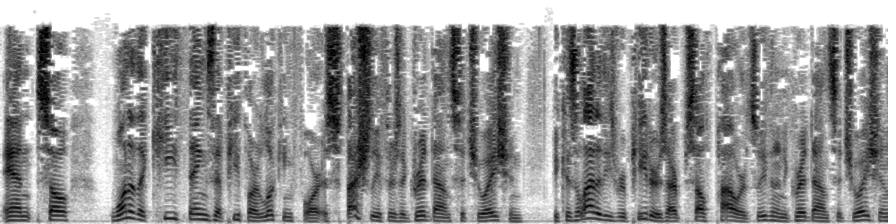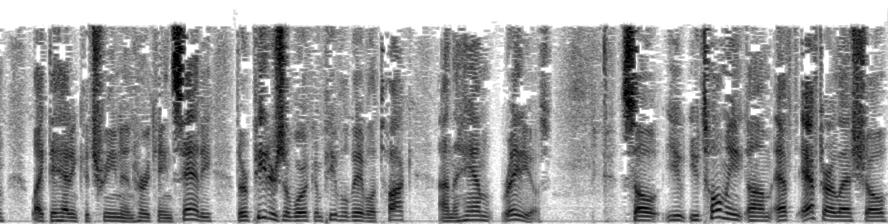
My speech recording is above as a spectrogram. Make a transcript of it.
And so one of the key things that people are looking for, especially if there's a grid down situation, because a lot of these repeaters are self-powered, so even in a grid down situation, like they had in Katrina and Hurricane Sandy, the repeaters will work and people will be able to talk on the ham radios. So you, you told me um, after, after our last show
